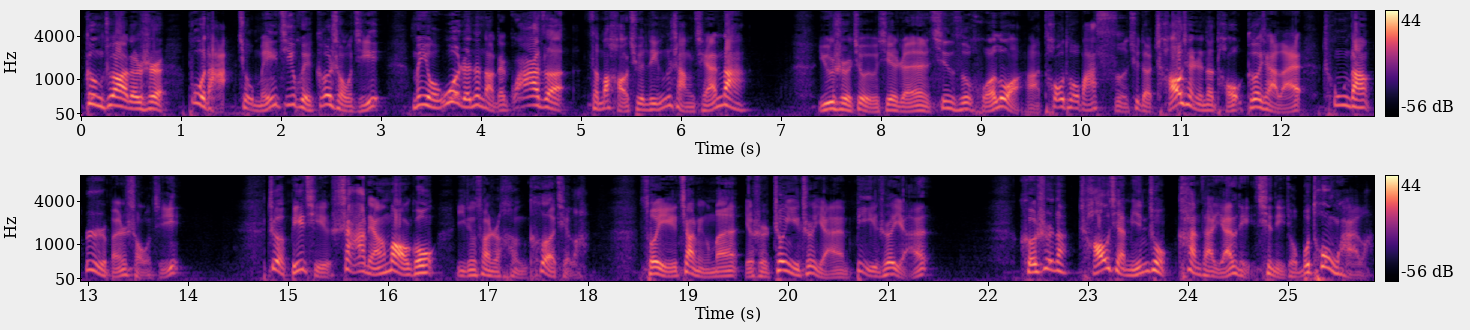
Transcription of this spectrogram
更重要的是，不打就没机会割首级，没有倭人的脑袋瓜子，怎么好去领赏钱呢？于是就有些人心思活络啊，偷偷把死去的朝鲜人的头割下来，充当日本首级。这比起杀良冒功，已经算是很客气了。所以将领们也是睁一只眼闭一只眼，可是呢，朝鲜民众看在眼里，心里就不痛快了。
